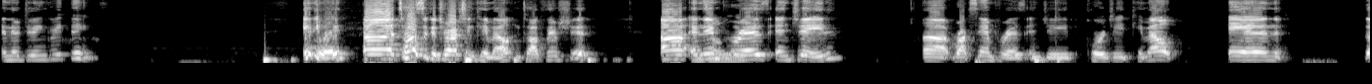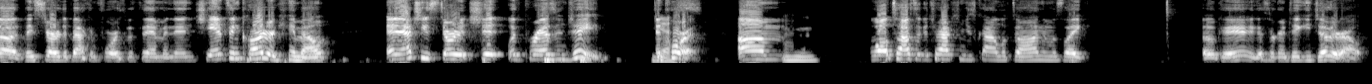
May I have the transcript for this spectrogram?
and they're doing great things. Anyway, uh, Toxic Attraction came out and talked their shit. Uh, and That's then Perez and Jade uh, Roxanne Perez and Jade Cora Jade came out, and uh, they started back and forth with them. And then Chance and Carter came out and actually started shit with Perez and Jade and yes. Cora. Um, mm-hmm. While Toxic Attraction just kind of looked on and was like, "Okay, I guess they're gonna take each other out."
